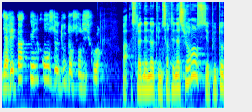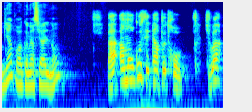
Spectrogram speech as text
Il n'y avait pas une once de doute dans son discours. Bah, cela dénote une certaine assurance, c'est plutôt bien pour un commercial, non? Bah, à mon goût, c'était un peu trop. Tu vois,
